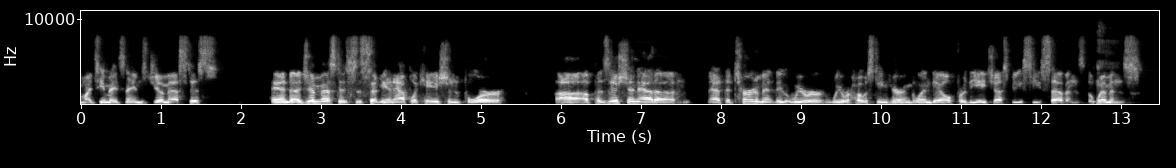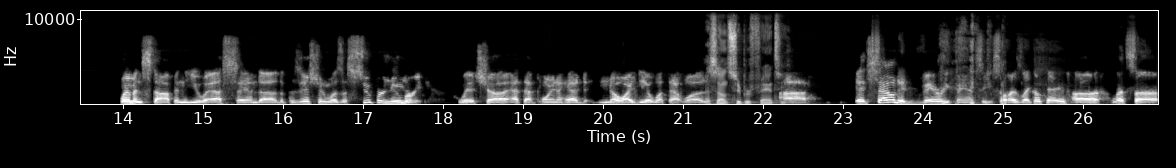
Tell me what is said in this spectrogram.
my teammate's name's Jim Estes, and Jim Estes has sent me an application for a position at a at the tournament that we were we were hosting here in Glendale for the HSBC Sevens, the mm-hmm. women's women's stop in the U.S. and uh, the position was a supernumerary, which uh, at that point I had no idea what that was. That sounds super fancy. Uh, it sounded very fancy, so I was like, okay, uh, let's uh,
